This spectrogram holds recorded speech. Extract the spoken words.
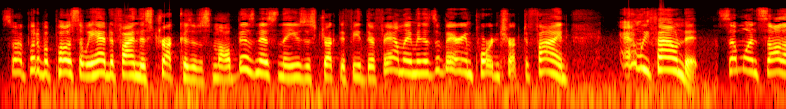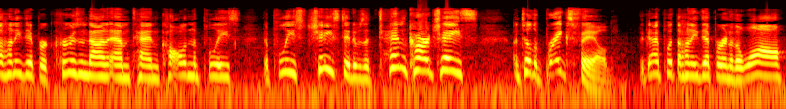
So I put up a post that we had to find this truck because it was a small business and they use this truck to feed their family. I mean, it's a very important truck to find. And we found it. Someone saw the Honey Dipper cruising down M10, called in the police. The police chased it. It was a 10 car chase until the brakes failed. The guy put the Honey Dipper into the wall,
